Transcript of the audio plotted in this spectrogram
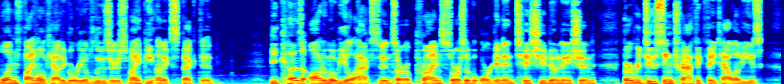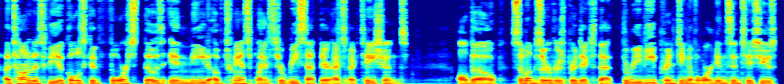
One final category of losers might be unexpected. Because automobile accidents are a prime source of organ and tissue donation, by reducing traffic fatalities, autonomous vehicles could force those in need of transplants to reset their expectations. Although, some observers predict that 3D printing of organs and tissues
